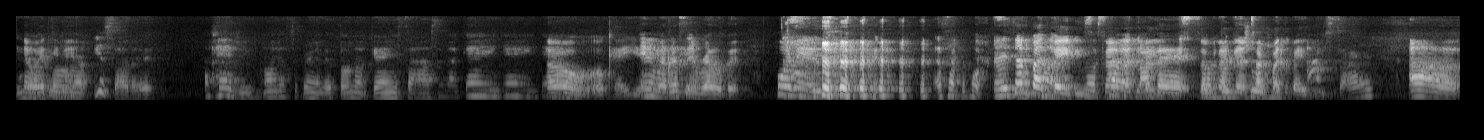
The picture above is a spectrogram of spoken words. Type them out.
No, I didn't. Up, you saw that. I told you on Instagram. They're throwing up gang signs. I'm like, gang, gang, gang. Oh, okay. Yeah. Anyway, that's yeah. irrelevant. Point is, that's not the point. It's not about the babies. It's not about the babies. bad. So we're Don't going to talk about the babies. I'm sorry. Uh,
